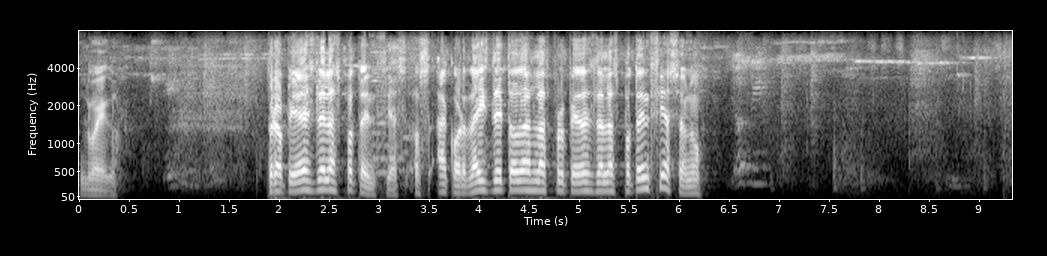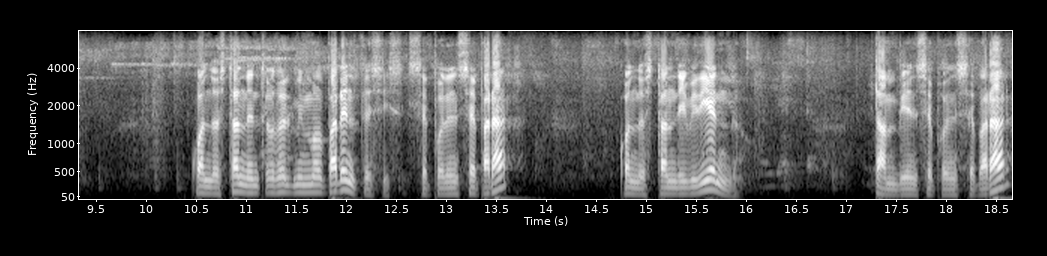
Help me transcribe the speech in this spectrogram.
Luego. Propiedades de las potencias. ¿Os acordáis de todas las propiedades de las potencias o no? Cuando están dentro del mismo paréntesis se pueden separar. Cuando están dividiendo también se pueden separar.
